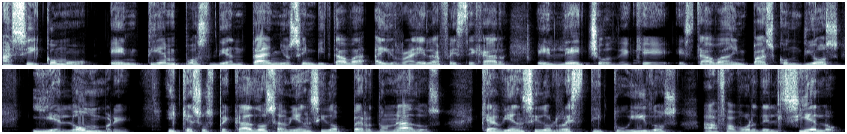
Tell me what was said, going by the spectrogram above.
Así como en tiempos de antaño se invitaba a Israel a festejar el hecho de que estaba en paz con Dios y el hombre, y que sus pecados habían sido perdonados, que habían sido restituidos a favor del cielo,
